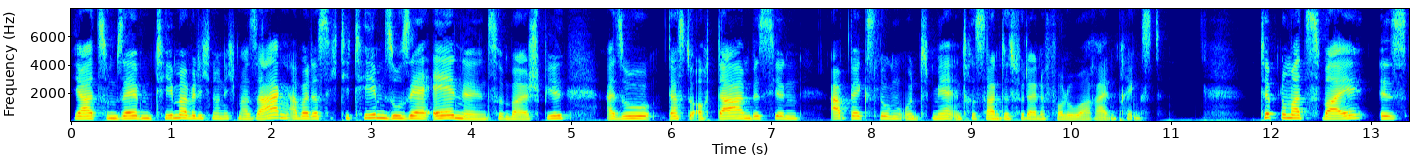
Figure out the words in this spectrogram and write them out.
ja, zum selben Thema will ich noch nicht mal sagen, aber dass sich die Themen so sehr ähneln zum Beispiel. Also, dass du auch da ein bisschen Abwechslung und mehr Interessantes für deine Follower reinbringst. Tipp Nummer zwei ist,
